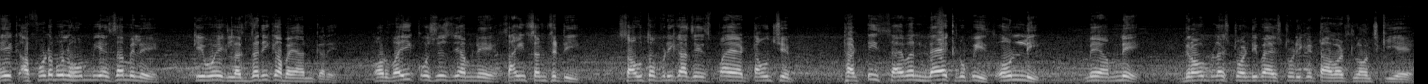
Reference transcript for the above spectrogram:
एक अफोर्डेबल होम भी ऐसा मिले कि वो एक लग्जरी का बयान करे। और वही कोशिश हमने since Sun City South Africa से inspire township 37 lakh rupees only में हमने ग्राउंड प्लस 25 स्टोरी के टावर्स लॉन्च किए हैं,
